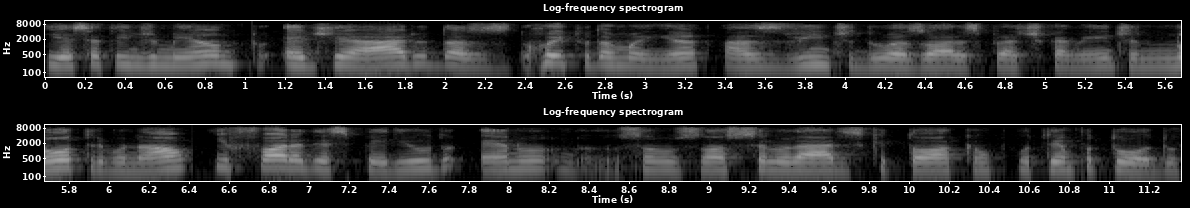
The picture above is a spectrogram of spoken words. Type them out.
e esse atendimento é diário, das 8 da manhã às 22 horas praticamente, no tribunal, e fora desse período é no, são os nossos celulares que tocam o tempo todo.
